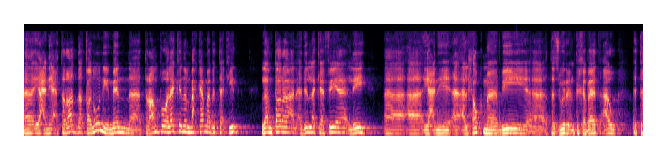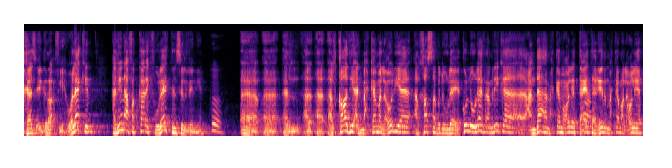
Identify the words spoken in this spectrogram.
يعني اعتراض قانوني من ترامب ولكن المحكمة بالتأكيد لم ترى الأدلة كافية ل يعني الحكم بتزوير الانتخابات أو اتخاذ إجراء فيها. ولكن خليني أفكرك في ولاية بنسلفانيا. القاضي المحكمة العليا الخاصة بالولاية. كل ولاية في أمريكا عندها محكمة عليا بتاعتها غير المحكمة العليا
